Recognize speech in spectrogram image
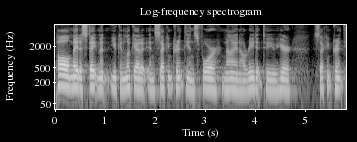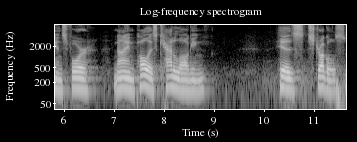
Paul made a statement. You can look at it in 2 Corinthians 4 9. I'll read it to you here. 2 Corinthians 4 9. Paul is cataloging his struggles.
